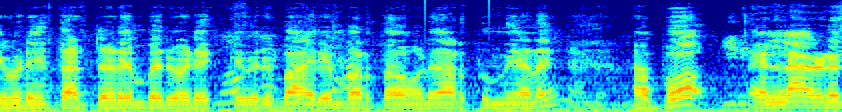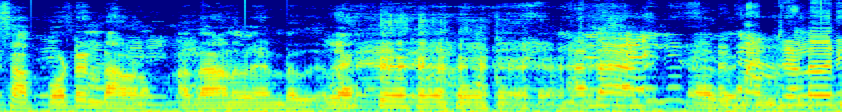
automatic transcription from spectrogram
ഇവിടെ ഈ തട്ടുകടയും പരിപാടിയൊക്കെ ഇവർ ഭാര്യയും ഭർത്താവും കൂടി നടത്തുന്നതാണ്. അപ്പോൾ എല്ലാവരുടെയും സപ്പോർട്ട് ഉണ്ടാവണം. അതാണ് വേണ്ടത് അല്ലേ? അതാണ്. മറ്റുള്ളവർ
